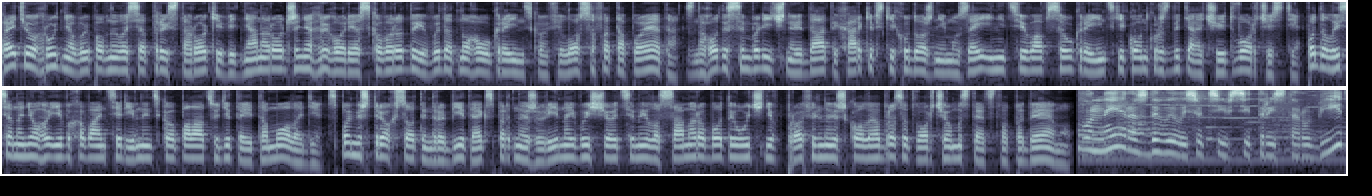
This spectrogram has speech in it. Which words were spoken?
3 грудня виповнилося 300 років від дня народження Григорія Сковороди, видатного українського філософа та поета. З нагоди символічної дати Харківський художній музей ініціював всеукраїнський конкурс дитячої творчості. Подалися на нього і вихованці Рівненського палацу дітей та молоді. З поміж трьох сотень робіт експертне журі найвище оцінило саме роботи учнів профільної школи образотворчого мистецтва ПДМу. Вони роздивились оці всі 300 робіт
